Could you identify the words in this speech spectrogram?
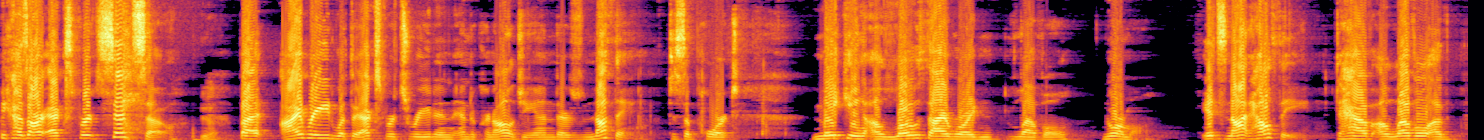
because our experts said so. Yeah. But I read what the experts read in endocrinology, and there's nothing to support making a low thyroid level normal. It's not healthy to have a level of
